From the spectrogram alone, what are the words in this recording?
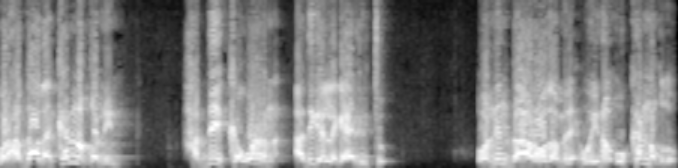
war haddaadan ka noqonin haddii ka waran adiga lagaa rito oo nin daarooda madaxweyne uu ka noqdo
